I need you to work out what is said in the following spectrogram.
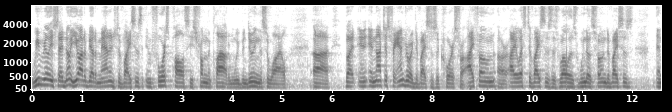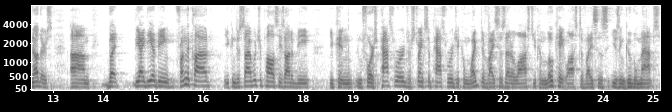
we really said, no, you ought to be able to manage devices, enforce policies from the cloud, and we've been doing this a while. Uh, but and, and, not just for Android devices, of course, for iPhone or iOS devices as well as Windows Phone devices and others. Um, but the idea being from the cloud, you can decide what your policies ought to be. You can enforce passwords or strengths of passwords. You can wipe devices that are lost. You can locate lost devices using Google Maps.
